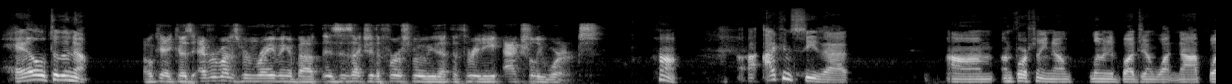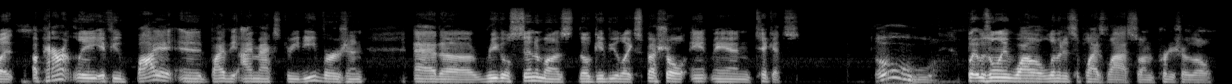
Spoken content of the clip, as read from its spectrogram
Hell to the no. Okay, because everyone's been raving about this. Is actually the first movie that the 3D actually works. Huh. I, I can see that. Um, unfortunately, you know, limited budget and whatnot. But apparently, if you buy it and buy the IMAX 3D version at uh, Regal Cinemas, they'll give you like special Ant Man tickets. Oh. But it was only while limited supplies last, so I'm pretty sure they'll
